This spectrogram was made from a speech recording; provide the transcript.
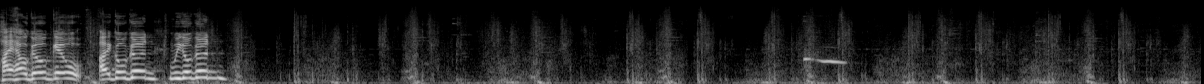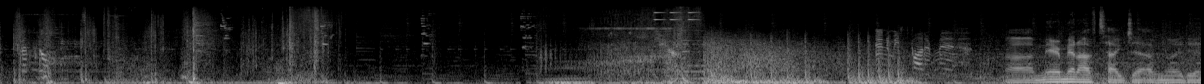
Hi, how go? Go. I go good. We go good. Tagged Jet. I have no idea.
